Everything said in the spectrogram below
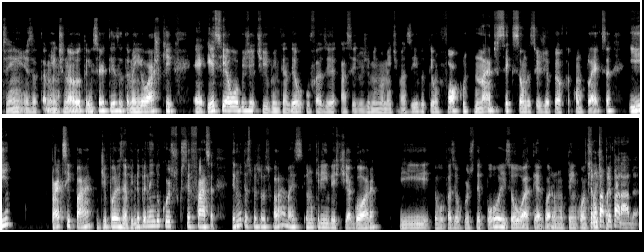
Sim, exatamente. Não, eu tenho certeza também. Eu acho que é, esse é o objetivo, entendeu? O fazer a cirurgia minimamente invasiva, ter um foco na dissecção da cirurgia pélvica complexa e participar de, por exemplo, independente do curso que você faça, tem muitas pessoas que falam, ah, mas eu não queria investir agora e eu vou fazer o curso depois, ou até agora eu não tenho condições. Que não está preparada.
